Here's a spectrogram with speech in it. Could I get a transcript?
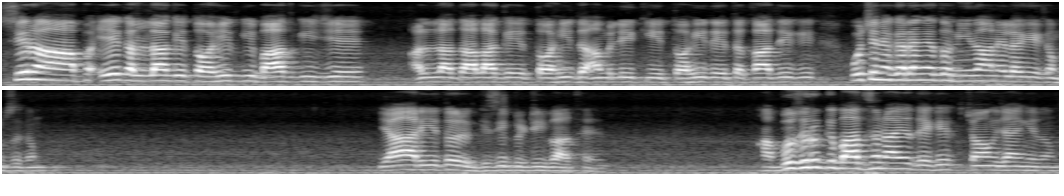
सिर्फ़ आप एक अल्लाह की तोहद की बात कीजिए अल्लाह ताला के तोहद अमली की, तोहद एतक़ादी की। कुछ नहीं करेंगे तो नींद आने लगे कम से कम। यार, ये तो घिसी पिटी बात है। हाँ बुज़ुर्ग की बात सुनाइए, देखे, चौंक जाएँगे तुम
